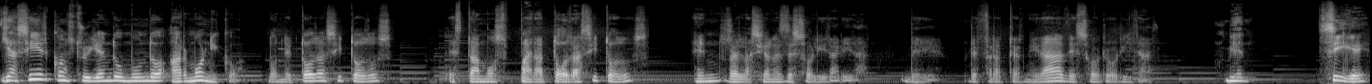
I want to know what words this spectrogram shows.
y así ir construyendo un mundo armónico, donde todas y todos estamos para todas y todos en relaciones de solidaridad, de, fraternidad, de sororidad. Bien, Sigue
